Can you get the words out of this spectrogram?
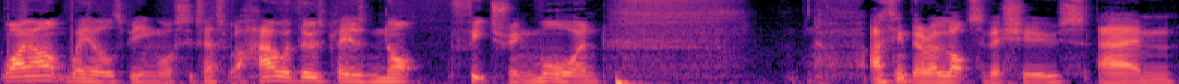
why aren't Wales being more successful? How are those players not featuring more? And I think there are lots of issues. Um,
